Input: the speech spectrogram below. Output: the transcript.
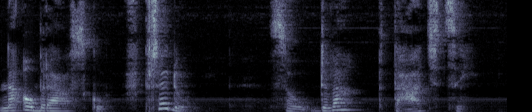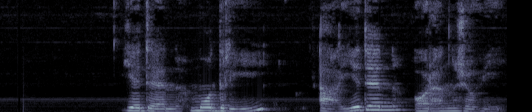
na obrázku vpředu jsou dva ptáčci jeden modrý a jeden oranžový.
